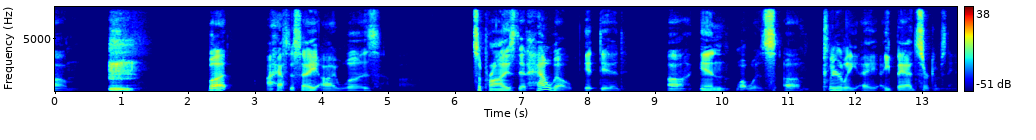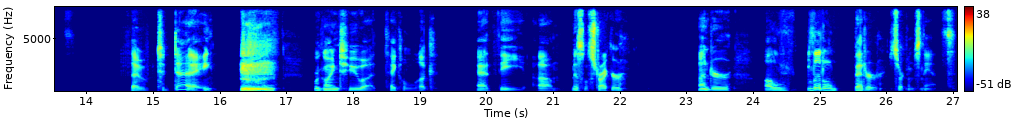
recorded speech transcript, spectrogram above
Um, but I have to say, I was uh, surprised at how well it did uh, in what was uh, clearly a, a bad circumstance. So today, we're going to uh, take a look at the um, missile Stryker under a little better circumstance.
